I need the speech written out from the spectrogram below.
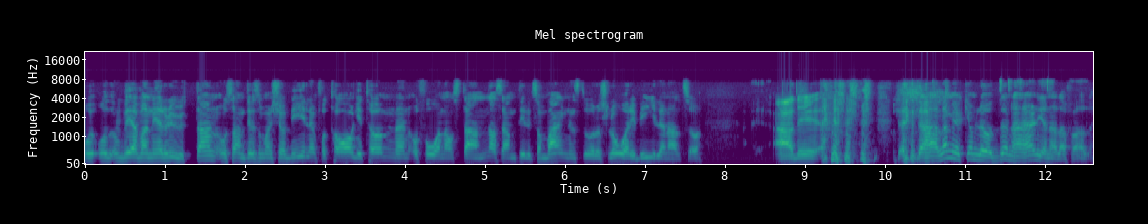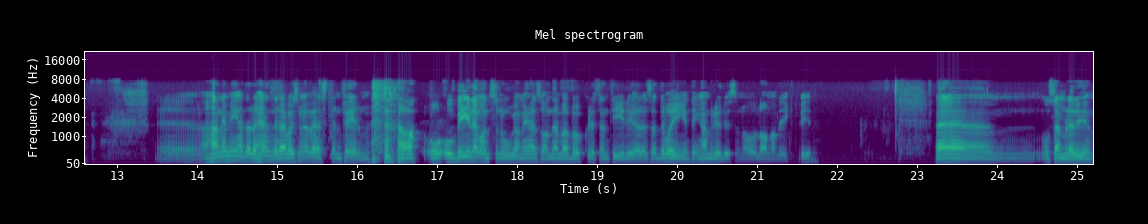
och, och, och vevar ner rutan och samtidigt som man kör bilen får tag i tömmen och får henne att stanna samtidigt som vagnen står och slår i bilen alltså. Ja, det, det, det handlar mycket om Ludde den här helgen i alla fall. Eh, han är med där det händer, det var ju som en westernfilm. ja. Och, och bilen var inte så noga med så den var bucklig sedan tidigare så det var ingenting han brydde sig om och la någon vikt vid. Ehm, och sen blev det ju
